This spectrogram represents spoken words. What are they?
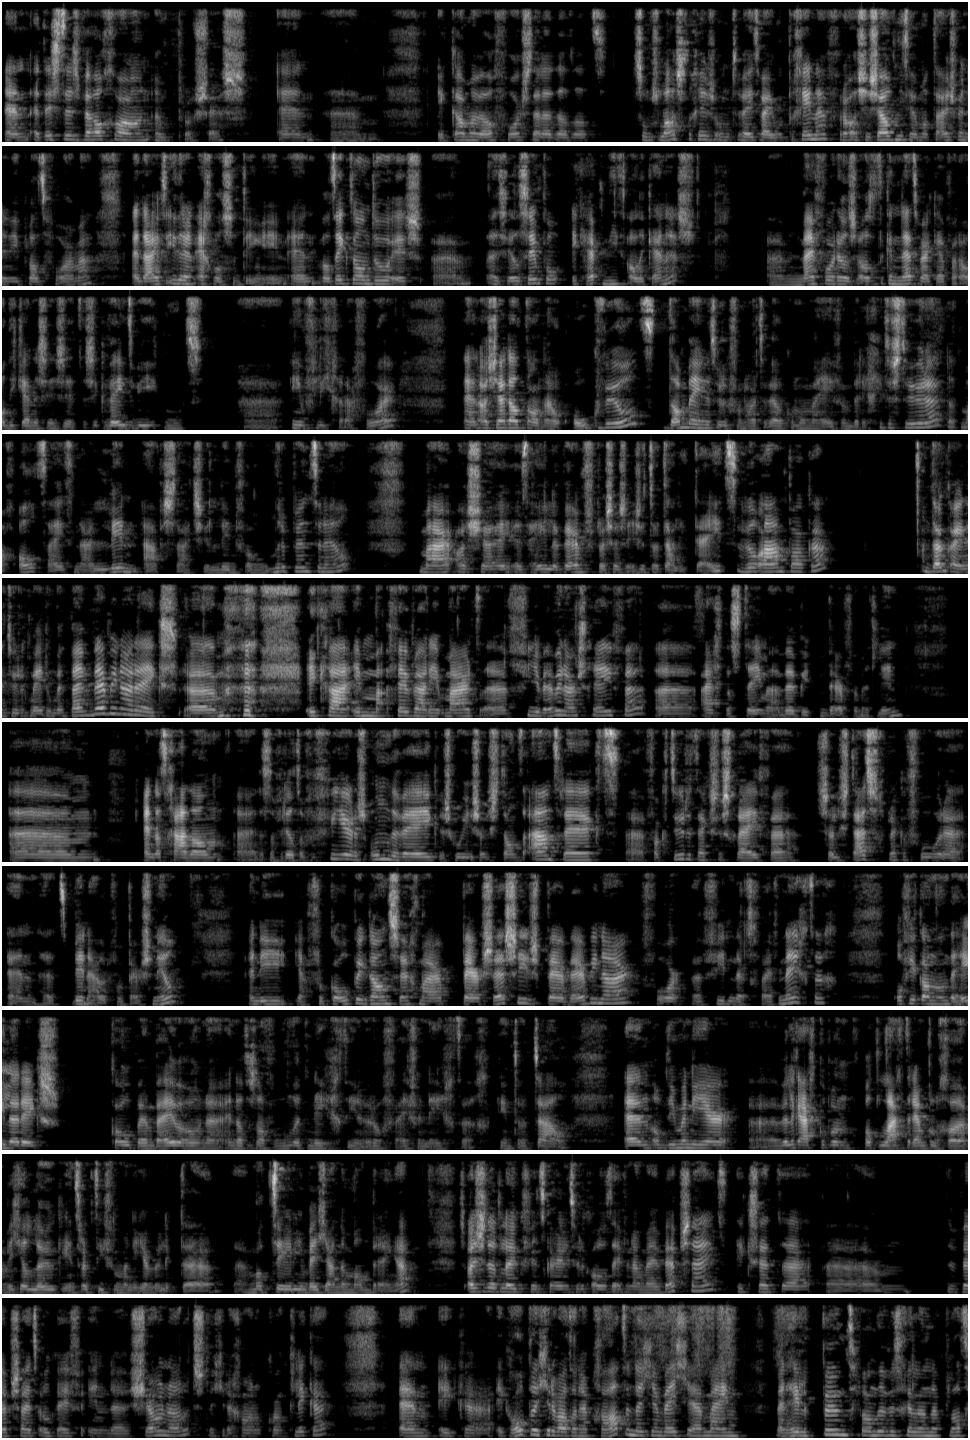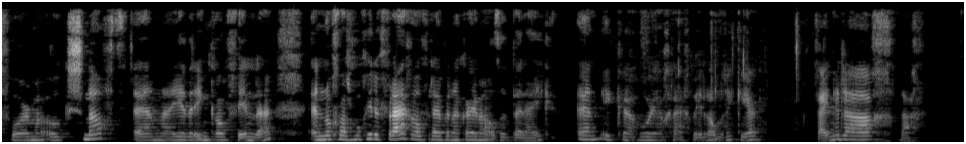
En het is dus wel gewoon een proces. En um, ik kan me wel voorstellen dat dat soms lastig is om te weten waar je moet beginnen. Vooral als je zelf niet helemaal thuis bent in die platformen. En daar heeft iedereen echt wel zijn dingen in. En wat ik dan doe is, um, is heel simpel. Ik heb niet alle kennis. Ehm, mijn voordeel is wel dat ik een netwerk heb waar al die kennis in zit. Dus ik weet wie ik moet invliegen daarvoor. En als jij dat dan nou ook wilt, dan ben je natuurlijk van harte welkom om mij even een berichtje te sturen. Dat mag altijd naar linvanwonderen.nl. Maar als jij het hele wervingsproces in zijn totaliteit wil aanpakken, dan kan je natuurlijk meedoen met mijn webinarreeks. Um, ik ga in februari en maart uh, vier webinars geven. Uh, eigenlijk als thema werven met Lin. Um, en dat gaat dan, uh, dat is dan verdeeld over vier, dus om de week. Dus hoe je sollicitanten aantrekt, vacatureteksten schrijven, sollicitatiegesprekken voeren en het binnenhouden van personeel. En die ja, verkoop ik dan zeg maar per sessie, dus per webinar voor uh, eh, 34,95. Of je kan dan de hele reeks kopen en bijwonen en dat is dan voor 119,95 euro in totaal. En op die manier uh, wil ik eigenlijk op een wat laagdrempelige, een beetje leuke, interactieve manier wil ik de uh, materie een beetje aan de man brengen. Dus als je dat leuk vindt, kan je natuurlijk altijd even naar mijn website. Ik zet uh, de website ook even in de show notes, dat je daar gewoon op kan klikken. En ik, ik hoop dat je er wat aan hebt gehad en dat je een beetje mijn, mijn hele punt van de verschillende platformen ook snapt en je erin kan vinden. En nogmaals, mocht je er vragen over hebben, dan kan je me altijd bereiken. En ik uh, hoor jou graag weer een andere keer. Fijne dag. Dag.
